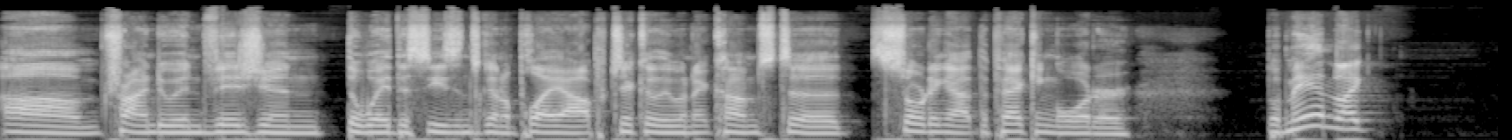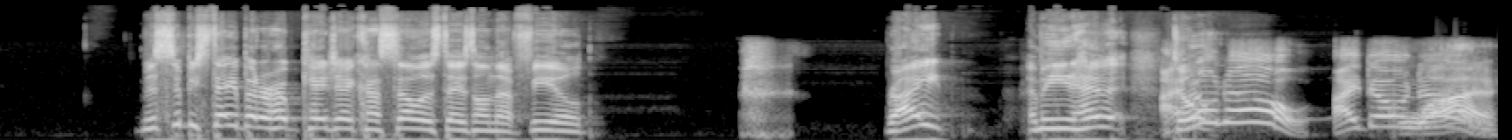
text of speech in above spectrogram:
um, trying to envision the way the season's going to play out, particularly when it comes to sorting out the pecking order. But man, like Mississippi State better hope KJ Costello stays on that field, right? I mean, have, don't, I don't know. I don't Why? know.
